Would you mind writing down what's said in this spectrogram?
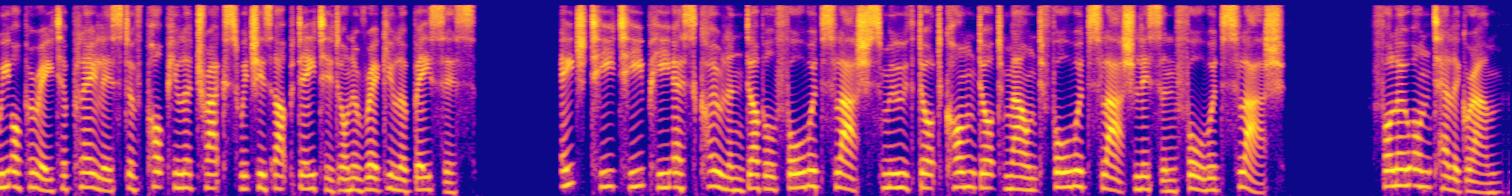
We operate a playlist of popular tracks which is updated on a regular basis. https colon double forward slash smooth.com dot mount forward slash listen forward slash follow on telegram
